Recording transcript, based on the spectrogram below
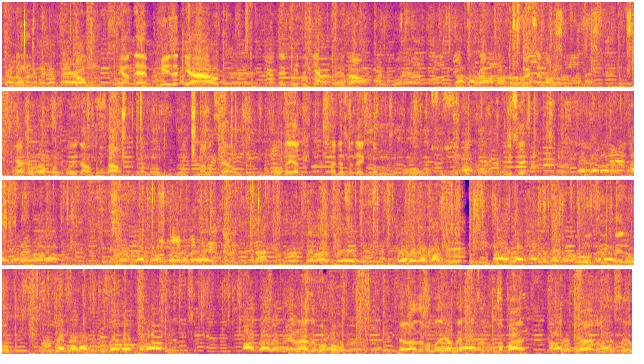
একদম একদম ইয়াতে ভিৰ যেতিয়া ইয়াতে ভিৰ যেতিয়া আৰু ভিৰ হ'ব? একদম পূৰা ভৰপূৰ হৈ আছে মানুহ। ইয়াতো দৰ্শন কৰি যাওঁ চাওঁ মানুহ কিমান আছে আৰু। লগতে ইয়াত চাইডে চাইডে একদম সৰু বস্তু খুলিছে। হেৰাই যাব হেৰাই যাব লাগে ইয়াত নেটৱৰ্ক চেটৱৰ্ক নাপায়। হেৰাই গ'লে চেচেই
